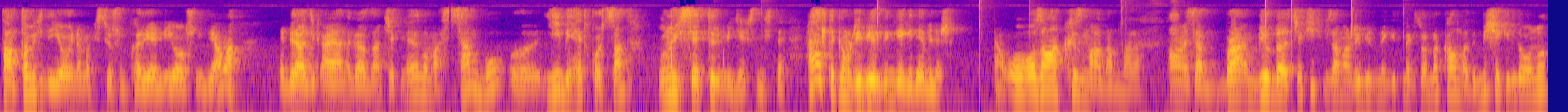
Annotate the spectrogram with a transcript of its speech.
Tam tabii ki de iyi oynamak istiyorsun kariyerin iyi olsun diye ama birazcık ayağını gazdan çekmeli ama sen bu e, iyi bir head coachsan bunu hissettirmeyeceksin işte. Her takım rebuilding'e gidebilir. Yani o, o zaman kızma adamlara. Ama mesela Brian, Bill Belichick hiçbir zaman rebuilding'e gitmek zorunda kalmadı. Bir şekilde onu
